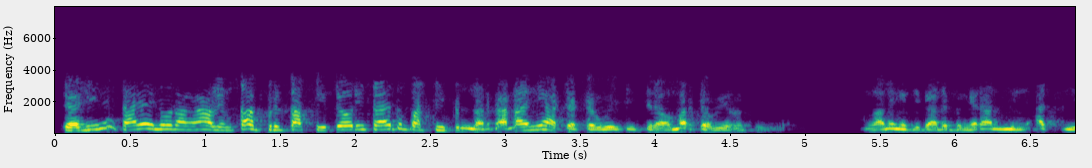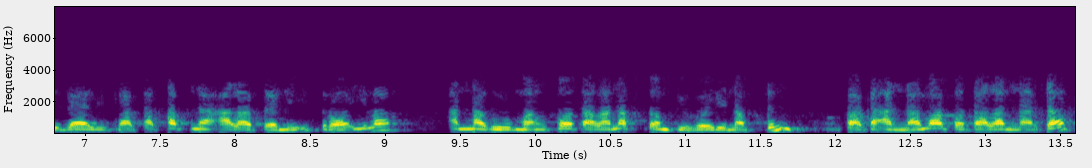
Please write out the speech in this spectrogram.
Dan ini saya ini orang alim, saya bersaksi teori saya itu pasti benar karena ini ada dawai Sidra Umar, dawai Rasulullah. Mengenai ketika ada pengiran min ajli dzalika katabna ala bani Israila annahu man qatala nafsan bi ghairi nafsin fa ka'annama qatala nasa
